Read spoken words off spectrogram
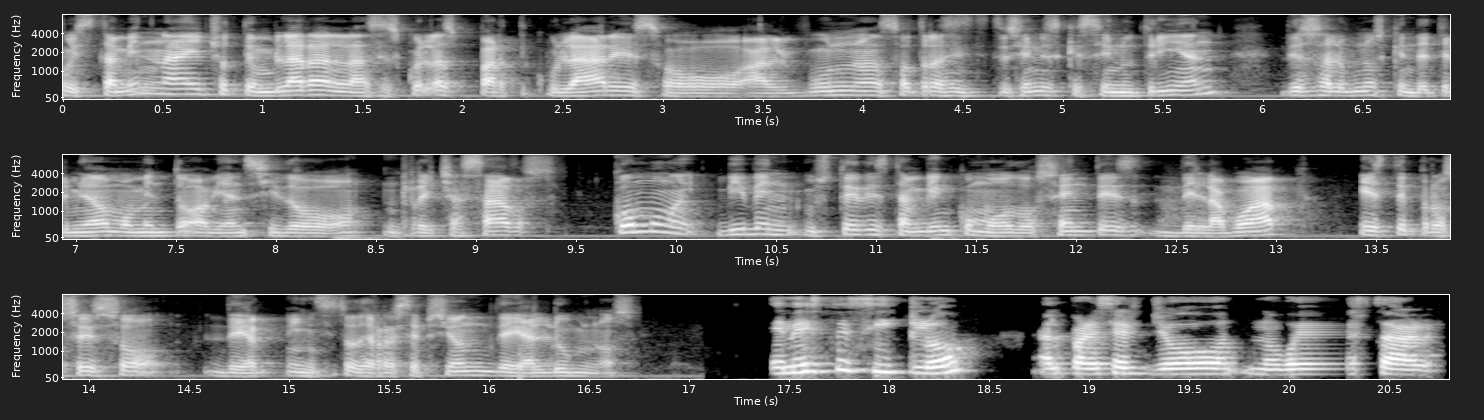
pues también ha hecho temblar a las escuelas particulares o algunas otras instituciones que se nutrían de esos alumnos que en determinado momento habían sido rechazados. ¿Cómo viven ustedes también como docentes de la UAP este proceso de, insisto, de recepción de alumnos? En este ciclo, al parecer yo no voy a estar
